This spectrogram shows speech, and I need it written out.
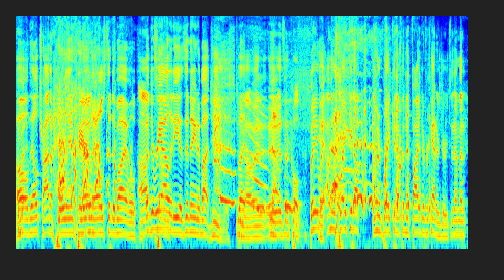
oh, they'll try to pull in parallels to the Bible, but I'm the telling reality is it ain't about Jesus. But no, it, it no. is a cult. But anyway, I'm going to break it up. I'm going to break it up into five different categories. And I'm going to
